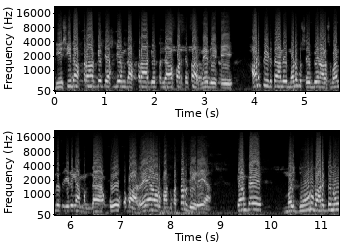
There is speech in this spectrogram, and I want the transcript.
ਡੀਸੀ ਦਫ਼ਤਰ ਅੱਗੇ ਤੇ ਐਸਡੀਐਮ ਦਫ਼ਤਰ ਅੱਗੇ ਪੰਜਾਬ ਭਰ ਚ ਧਰਨੇ ਦੇ ਕੇ ਹੜ੍ਹ ਪੀੜਤਾਂ ਦੇ ਮੁੜ ਵਸੇਬੇ ਨਾਲ ਸੰਬੰਧਿਤ ਜਿਹੜੀਆਂ ਮੰਗਾਂ ਉਹ ਉਭਾਰ ਰਹੇ ਆ ਔਰ ਮੰਗ ਪੱਤਰ ਦੇ ਰਹੇ ਆ। ਕਿਉਂਕਿ ਮਜ਼ਦੂਰ ਵਰਗ ਨੂੰ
